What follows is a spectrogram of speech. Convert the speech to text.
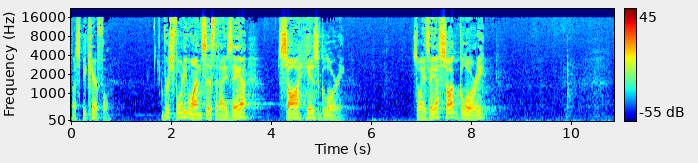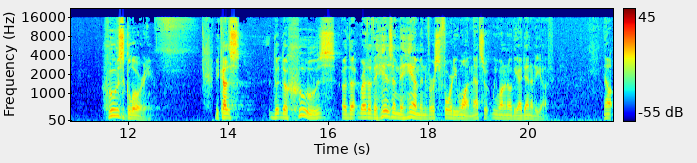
Let's be careful. Verse 41 says that Isaiah saw his glory. So Isaiah saw glory. Whose glory? Because the, the whose, or the, rather the his and the him in verse 41, that's what we want to know the identity of. Now,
